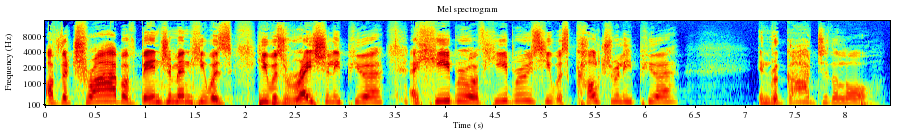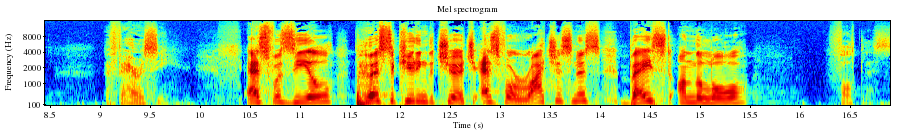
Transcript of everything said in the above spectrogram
of the tribe of Benjamin, he was, he was racially pure. A Hebrew of Hebrews, he was culturally pure. In regard to the law, a Pharisee. As for zeal, persecuting the church. As for righteousness, based on the law, faultless.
